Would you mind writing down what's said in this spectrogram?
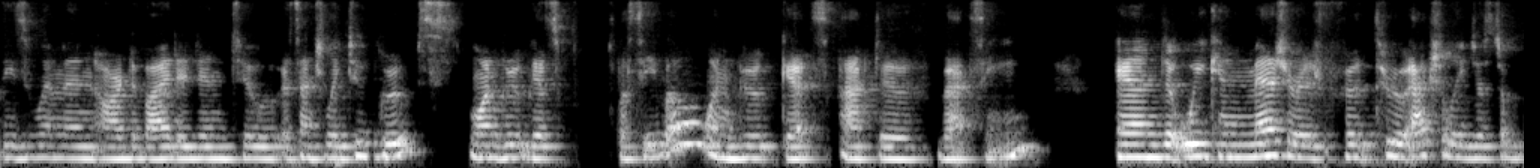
these women are divided into essentially two groups. One group gets placebo, one group gets active vaccine. And we can measure for, through actually just a,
